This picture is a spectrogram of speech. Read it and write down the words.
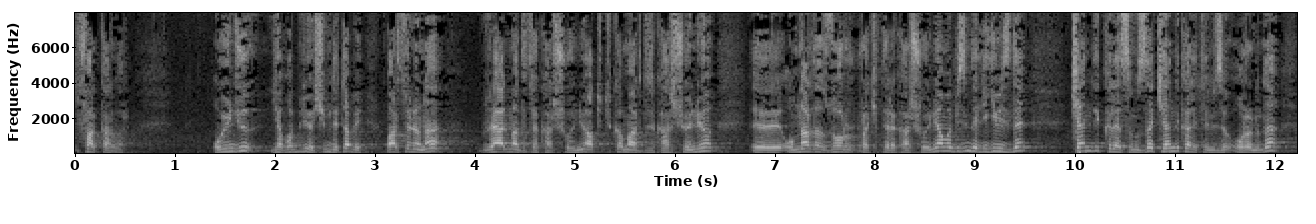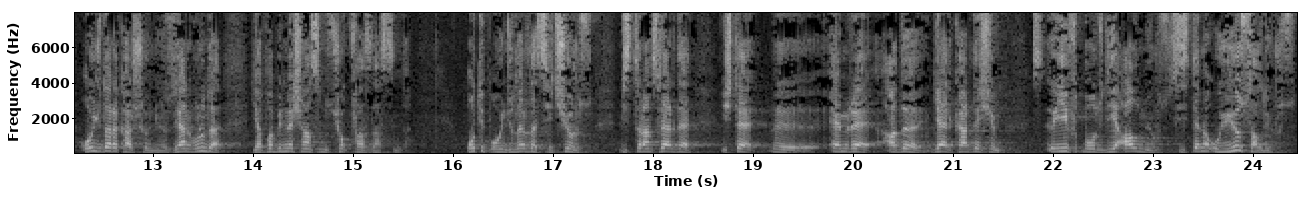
farklar var. Oyuncu yapabiliyor. Şimdi tabii Barcelona Real Madrid'e karşı oynuyor. Atletico Madrid'e karşı oynuyor. Ee, onlar da zor rakiplere karşı oynuyor ama bizim de ligimizde kendi klasımızda, kendi kalitemizi oranında oyunculara karşı oynuyoruz. Yani bunu da yapabilme şansımız çok fazla aslında. O tip oyuncuları da seçiyoruz. Biz transferde işte e, Emre adı gel kardeşim iyi futbolcu diye almıyoruz. Sisteme uyuyorsa alıyoruz.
